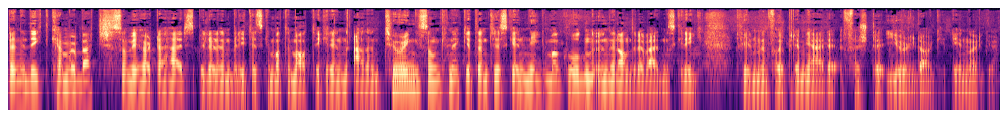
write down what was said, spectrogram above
Benedict Cumberbatch, som vi hørte her, spiller den britiske matematikeren Alan Turing, som knekket den tyske enigma-koden under andre verdenskrig. Filmen får premiere første juledag i Norge.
